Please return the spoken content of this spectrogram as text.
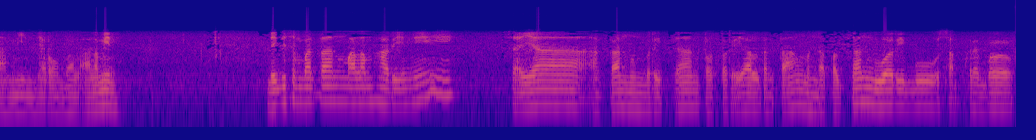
Amin ya robbal alamin. Di kesempatan malam hari ini saya akan memberikan tutorial tentang mendapatkan 2000 subscriber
